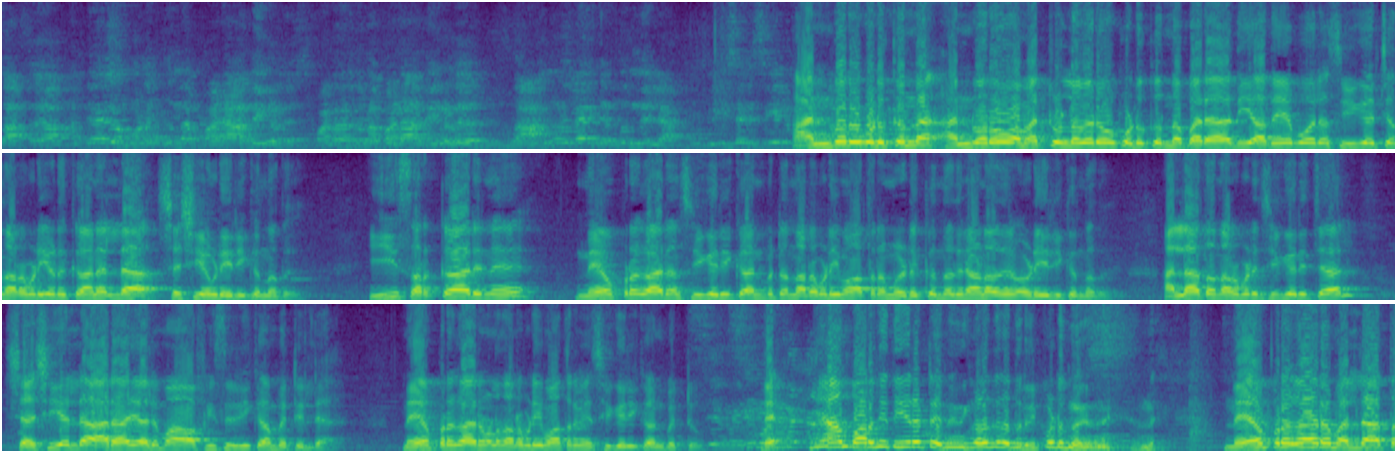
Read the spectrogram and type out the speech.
ത- അദ്ദേഹം കൊടുക്കുന്ന പരാതികൾ പലതരത്തിലുള്ള പരാതികൾ താങ്കളിലേക്ക് എത്തുന്നില്ല പി ശശിയിൽ അൻവർ കൊടുക്കുന്ന അൻവറോ മറ്റുള്ളവരോ കൊടുക്കുന്ന പരാതി അതേപോലെ സ്വീകരിച്ച് നടപടിയെടുക്കാനല്ല ശശി അവിടെ ഇരിക്കുന്നത്. ഈ സർക്കാരിന് നിയമപ്രകാരം സ്വീകരിക്കാൻ പറ്റുന്ന നടപടി മാത്രം എടുക്കുന്നതിനാണ് അത് അവിടെ ഇരിക്കുന്നത്. അല്ലാത്ത നടപടി സ്വീകരിച്ചാൽ ശശിയല്ല ആരായാലും ആ ഓഫീസിൽ ഇരിക്കാൻ പറ്റില്ല. നിയമപ്രകാരമുള്ള നടപടി മാത്രമേ സ്വീകരിക്കാൻ പറ്റൂ. ഞാൻ പറഞ്ഞു തീരട്ടെ നിങ്ങളെന്തിനാ ധൃതിപ്പെടുന്നത്? നിയമപ്രകാരമല്ലാത്ത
